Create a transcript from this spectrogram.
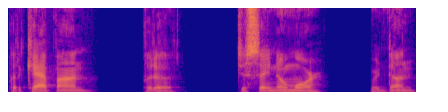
put a cap on? Put a just say no more. We're done.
